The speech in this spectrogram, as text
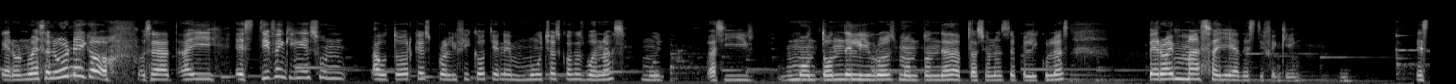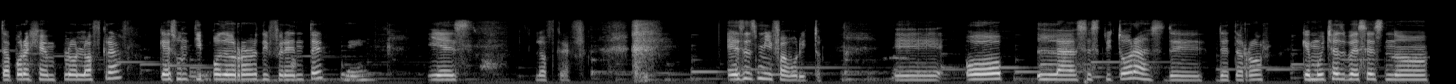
Pero no es el único. O sea, hay. Stephen King es un autor que es prolífico, tiene muchas cosas buenas, muy, así un montón de libros, un montón de adaptaciones de películas, pero hay más allá de Stephen King. Está, por ejemplo, Lovecraft, que es un tipo de horror diferente. Y es Lovecraft. Ese es mi favorito. Eh, o las escritoras de, terror, que muchas veces no.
